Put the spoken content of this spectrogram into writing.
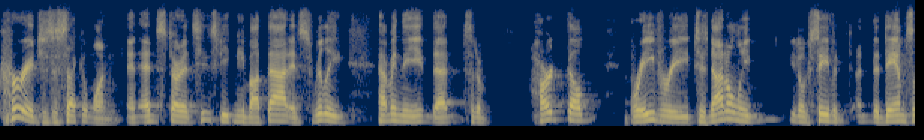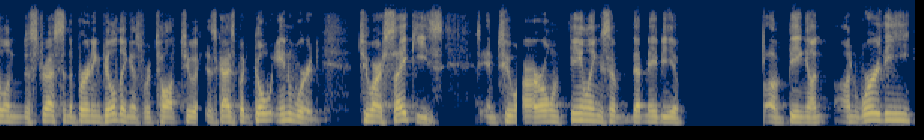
Courage is the second one. And Ed started speaking about that. It's really having the that sort of heartfelt bravery to not only you know save a, uh, the damsel in distress in the burning building as we're taught to as guys but go inward to our psyches and to our own feelings of that maybe of of being un, unworthy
